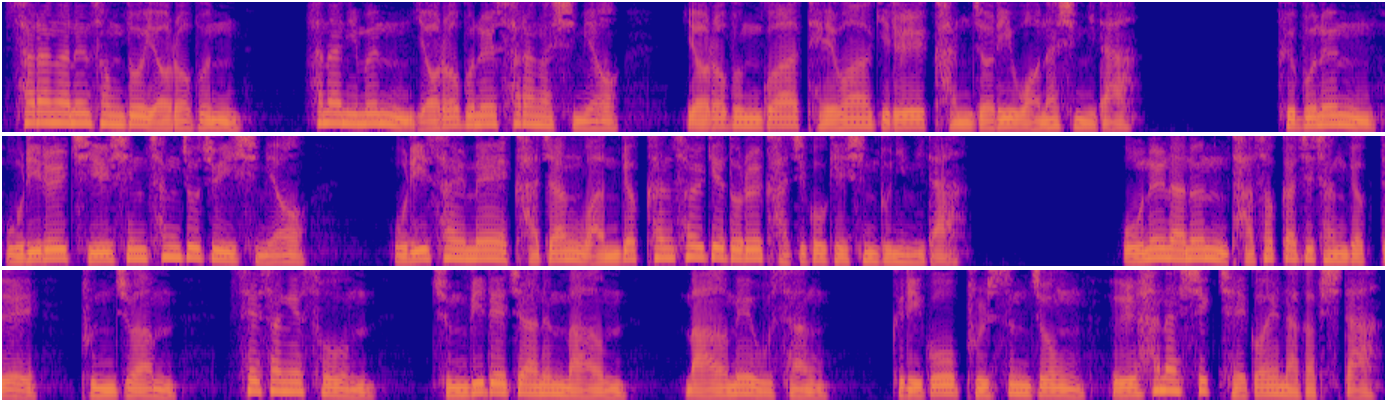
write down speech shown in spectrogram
사랑하는 성도 여러분, 하나님은 여러분을 사랑하시며 여러분과 대화하기를 간절히 원하십니다. 그분은 우리를 지으신 창조주이시며 우리 삶의 가장 완벽한 설계도를 가지고 계신 분입니다. 오늘 나눈 다섯 가지 장벽들, 분주함, 세상의 소음, 준비되지 않은 마음, 마음의 우상, 그리고 불순종을 하나씩 제거해 나갑시다.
